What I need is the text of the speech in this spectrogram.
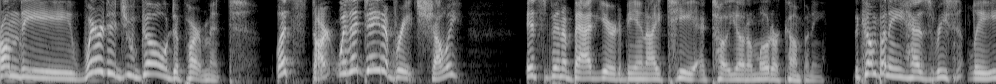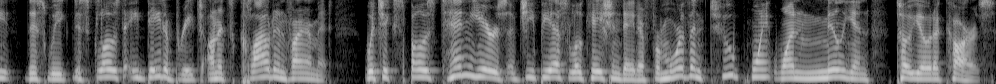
From the Where Did You Go department, let's start with a data breach, shall we? It's been a bad year to be in IT at Toyota Motor Company. The company has recently, this week, disclosed a data breach on its cloud environment, which exposed 10 years of GPS location data for more than 2.1 million Toyota cars.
